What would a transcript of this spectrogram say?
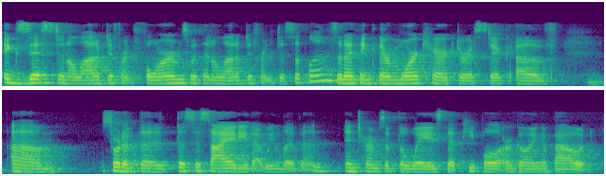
exist in a lot of different forms within a lot of different disciplines. And I think they're more characteristic of um, sort of the the society that we live in in terms of the ways that people are going about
